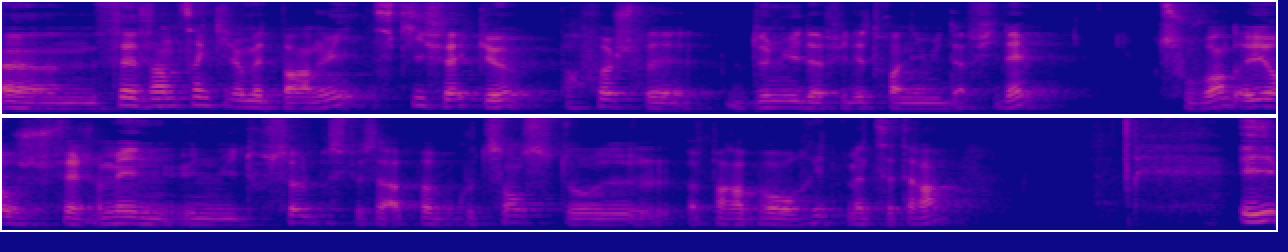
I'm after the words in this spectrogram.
euh, fait 25 km par nuit, ce qui fait que parfois je fais deux nuits d'affilée, trois nuits d'affilée. Souvent d'ailleurs, je fais jamais une, nuit tout seul parce que ça n'a pas beaucoup de sens euh, par rapport au rythme, etc. Et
